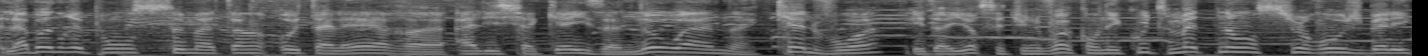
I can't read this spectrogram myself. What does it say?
la bonne réponse ce matin au Thaler. Alicia Keys, No One, quelle voix Et d'ailleurs, c'est une voix qu'on écoute maintenant sur Rouge. Belle écoute.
